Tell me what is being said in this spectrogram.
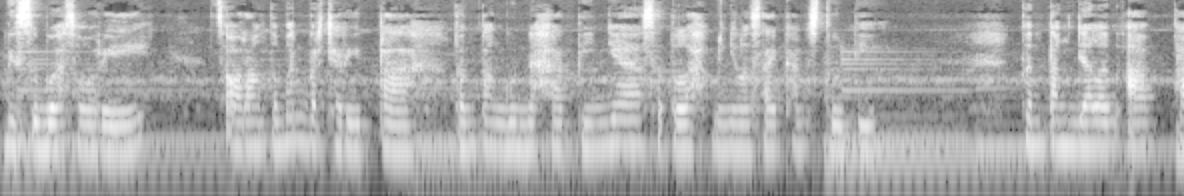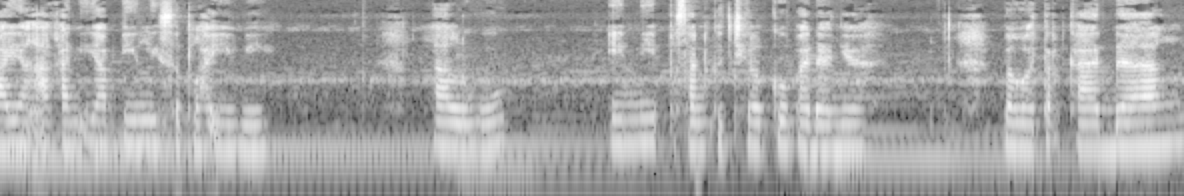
Di sebuah sore, seorang teman bercerita tentang gundah hatinya setelah menyelesaikan studi. Tentang jalan apa yang akan ia pilih setelah ini. Lalu, ini pesan kecilku padanya. Bahwa terkadang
